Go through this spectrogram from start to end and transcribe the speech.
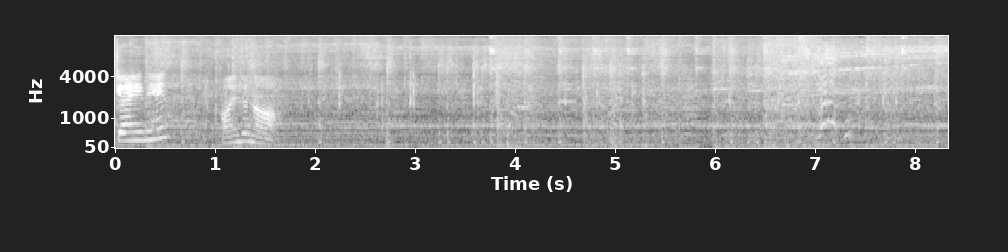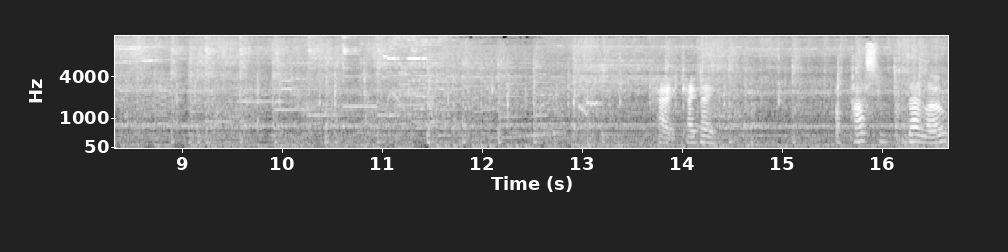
Gaining, kind of not. Okay, okay, okay. I've passed Velo.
